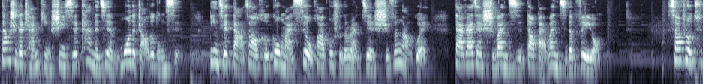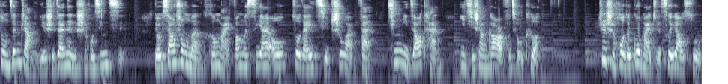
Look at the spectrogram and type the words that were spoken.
当时的产品是一些看得见、摸得着的东西，并且打造和购买私有化部署的软件十分昂贵。大概在十万级到百万级的费用，销售驱动增长也是在那个时候兴起。由销售们和买方的 CIO 坐在一起吃晚饭，亲密交谈，一起上高尔夫球课。这时候的购买决策要素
